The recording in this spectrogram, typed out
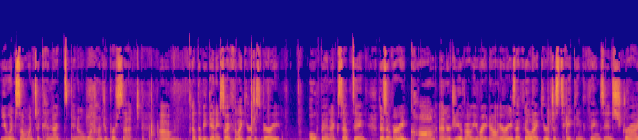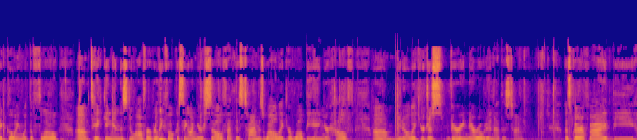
you and someone to connect, you know, 100% um, at the beginning. So I feel like you're just very open, accepting. There's a very calm energy about you right now, Aries. I feel like you're just taking things in stride, going with the flow, um, taking in this new offer, really focusing on yourself at this time as well, like your well-being, your health, um, you know, like you're just very narrowed in at this time. Let's clarify the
